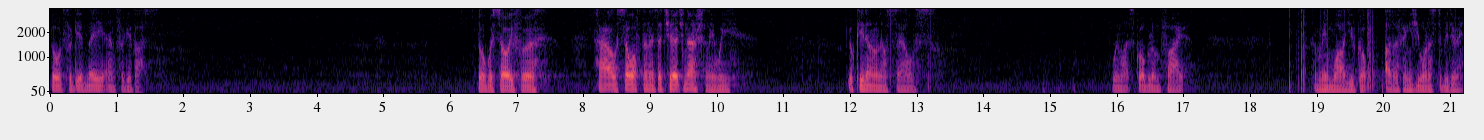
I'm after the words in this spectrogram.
Lord, forgive me and forgive us. Lord, we're sorry for how so often as a church nationally we look in on ourselves. We might squabble and fight. And meanwhile, you've got other things you want us to be doing.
